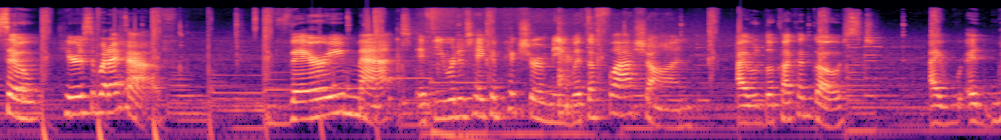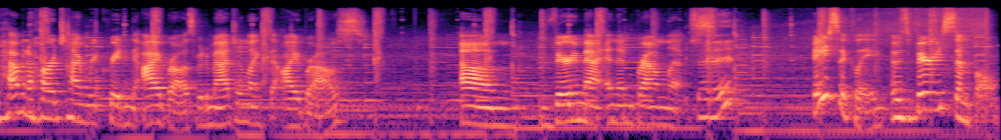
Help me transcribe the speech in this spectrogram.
So here's what I have. Very matte. If you were to take a picture of me with a flash on, I would look like a ghost. I, I'm having a hard time recreating the eyebrows, but imagine like the eyebrows. Um, very matte and then brown lips. Is that it? Basically, it was very simple,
